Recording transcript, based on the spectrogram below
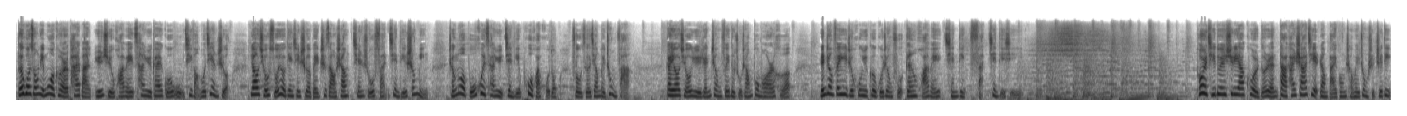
德国总理默克尔拍板允许华为参与该国 5G 网络建设，要求所有电信设备制造商签署反间谍声明，承诺不会参与间谍破坏活动，否则将被重罚。该要求与任正非的主张不谋而合。任正非一直呼吁各国政府跟华为签订反间谍协议。土耳其对叙利亚库尔德人大开杀戒，让白宫成为众矢之的。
